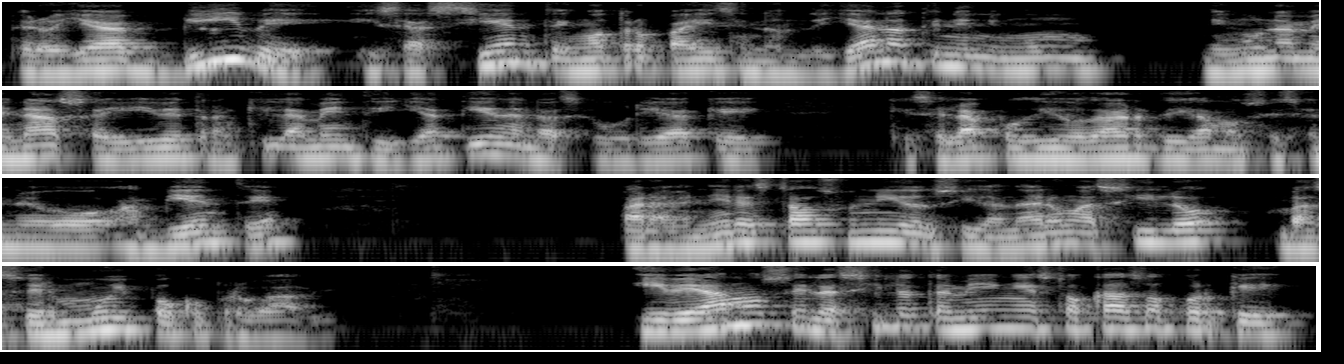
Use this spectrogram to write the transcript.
pero ya vive y se asiente en otro país en donde ya no tiene ningún, ninguna amenaza y vive tranquilamente y ya tiene la seguridad que, que se le ha podido dar, digamos, ese nuevo ambiente, para venir a Estados Unidos y ganar un asilo va a ser muy poco probable. Y veamos el asilo también en estos casos porque,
